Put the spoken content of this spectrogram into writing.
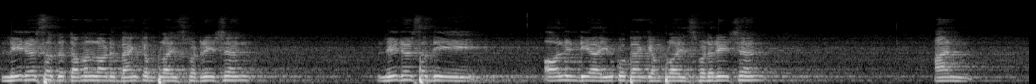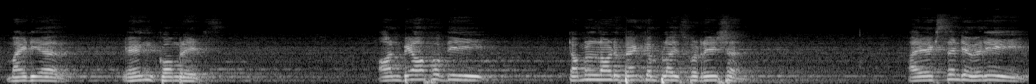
leaders of the Tamil Nadu Bank Employees Federation, leaders of the All India UCO Bank Employees Federation, and my dear young comrades. On behalf of the Tamil Nadu Bank Employees Federation, I extend a very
